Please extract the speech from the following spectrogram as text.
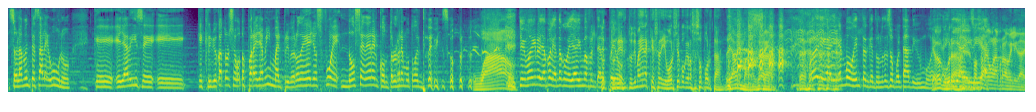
Solamente sale uno que ella dice eh, que escribió 14 votos para ella misma. El primero de ellos fue no ceder el control remoto del televisor. Wow. Yo imagino ya peleando con ella misma frente al ¿Tú, tú espejo. te, tú te imaginas que se divorcie porque no se soporta de ella misma? O sea, Bueno, llega, llega el momento en que tú no te soportas a ti mismo. Qué Hay- hay locura. días y Eso días. suena como una probabilidad.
